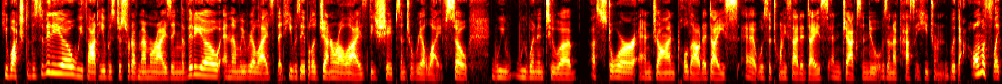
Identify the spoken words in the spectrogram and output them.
He watched this video. We thought he was just sort of memorizing the video, and then we realized that he was able to generalize these shapes into real life. So we we went into a a store and John pulled out a dice. It was a 20 sided dice, and Jackson knew it was an icosahedron with almost like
